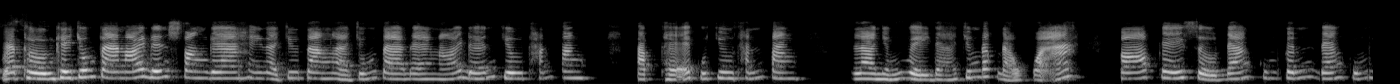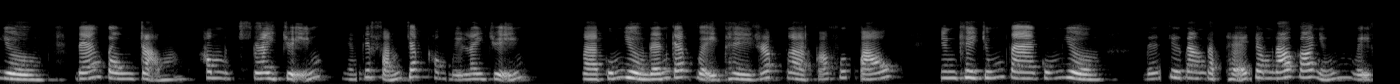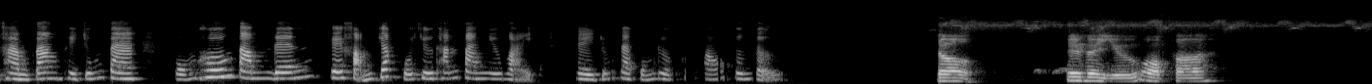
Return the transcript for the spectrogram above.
và thường khi chúng ta nói đến sangha hay là chư tăng là chúng ta đang nói đến chư thánh tăng tập thể của chư thánh tăng là những vị đã chứng đắc đạo quả có cái sự đáng cung kính đáng cúng dường đáng tôn trọng không lay chuyển những cái phẩm chất không bị lay chuyển và cúng dường đến các vị thì rất là có phước báu nhưng khi chúng ta cúng dường đến chư tăng tập thể trong đó có những vị phàm tăng thì chúng ta cũng hướng tâm đến cái phẩm chất của chư thánh tăng như vậy thì chúng ta cũng được phước báo tương tự. So, if you offer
